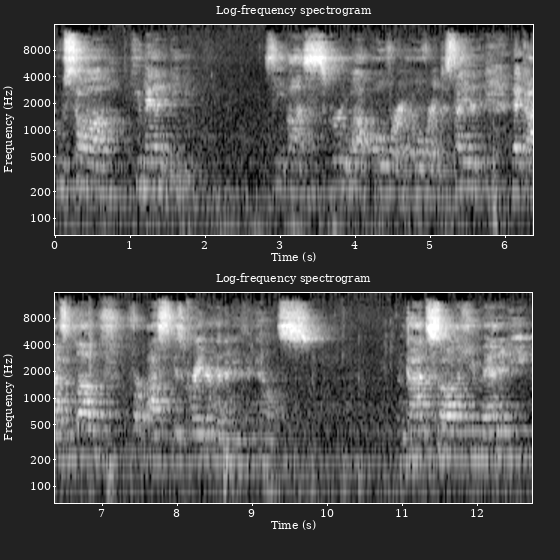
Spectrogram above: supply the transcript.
who saw humanity see us screw up over and over and decided that God's love for us is greater than anything else. And God saw humanity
